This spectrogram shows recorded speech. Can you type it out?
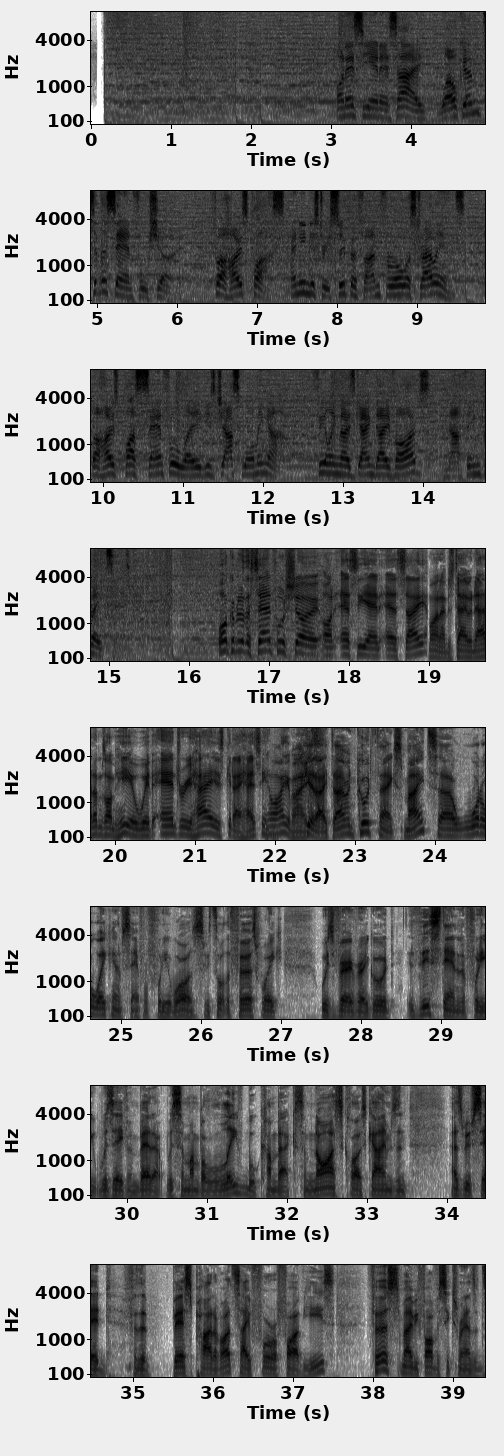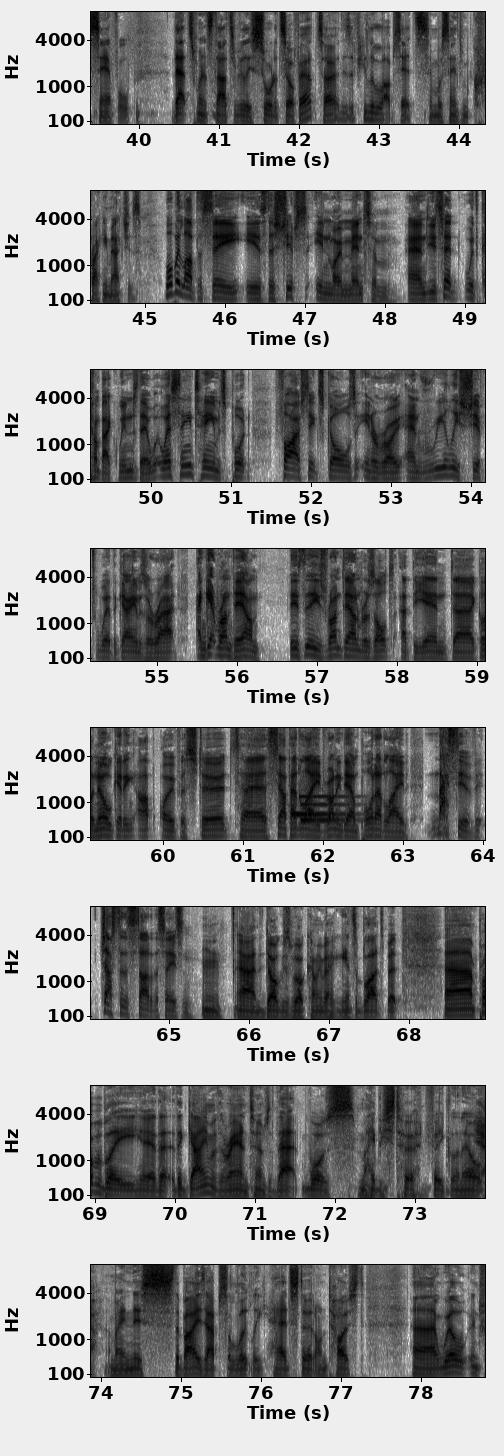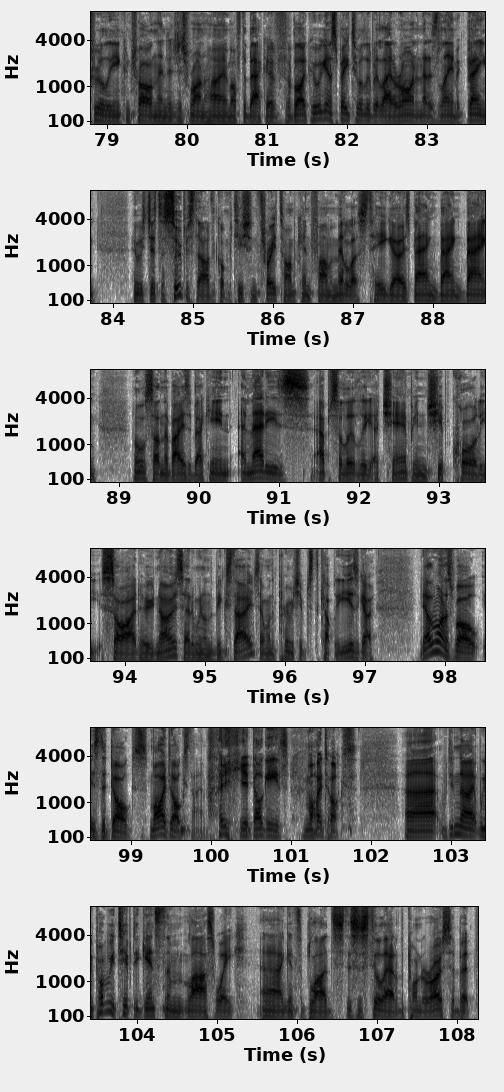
On SENSA, welcome to the SANFL Show. For Host Plus, an industry super fund for all Australians, the Host Plus SANFL League is just warming up. Feeling those game day vibes? Nothing beats it. Welcome to the SANFL Show on SENSA. My name's Damon Adams. I'm here with Andrew Hayes. G'day, Hazy. How are you, mate? G'day, Damon. Good, thanks, mate. Uh, what a weekend of SANFL footy it was. We thought the first week was very, very good. This standard of footy was even better, with some unbelievable comebacks, some nice close games, and as we've said, for the best part of, I'd say, four or five years, first maybe five or six rounds of the SANFL, that's when it starts to really sort itself out. So there's a few little upsets, and we're seeing some cracking matches. What we love to see is the shifts in momentum. And you said with comeback wins there, we're seeing teams put five, six goals in a row and really shift where the games are at and get run down. There's these rundown results at the end. Uh, Glenelg getting up over Sturt. Uh, South Adelaide running down Port Adelaide. Massive just at the start of the season. Mm. Uh, the Dogs as well coming back against the Bloods. But uh, probably, yeah, the, the game of the round in terms of that was maybe Sturt v Glenelg. Yeah. I mean, this the Bays absolutely had Sturt on toast. Uh, well and truly in control, and then to just run home off the back of a bloke who we're going to speak to a little bit later on, and that is Liam McBean who was just a superstar of the competition, three time Ken Farmer medalist. He goes bang, bang, bang. And all of a sudden, the Bays are back in. And that is absolutely a championship quality side who knows how to win on the big stage. They won the Premiership just a couple of years ago. The other one as well is the Dogs. My Dogs, name. Your doggies. My Dogs. Uh, we didn't know. We probably tipped against them last week uh, against the Bloods. This is still out of the Ponderosa, but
